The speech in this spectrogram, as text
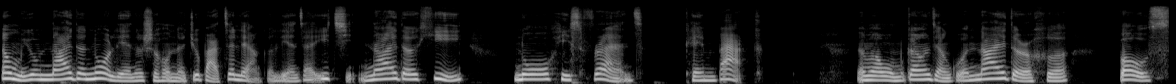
那我们用 neither nor 连的时候呢，就把这两个连在一起。Neither he nor his friends came back。那么我们刚刚讲过，neither 和 Both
